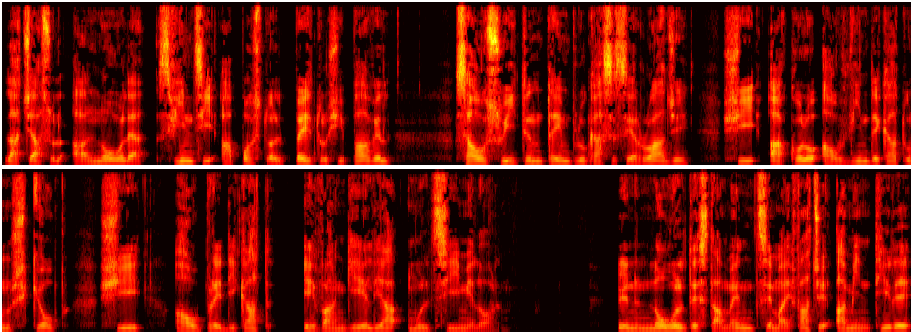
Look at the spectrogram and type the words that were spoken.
La ceasul al nouălea, Sfinții Apostol Petru și Pavel s-au suit în templu ca să se roage și acolo au vindecat un șchiop și au predicat Evanghelia mulțimilor. În Noul Testament se mai face amintire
